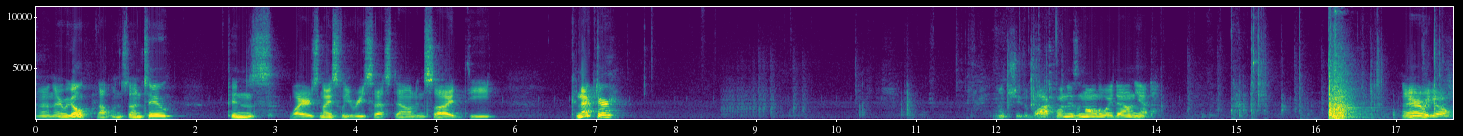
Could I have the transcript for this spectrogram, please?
And there we go, that one's done too. Pins, wires nicely recessed down inside the connector. Actually, the black one isn't all the way down yet. There we go.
